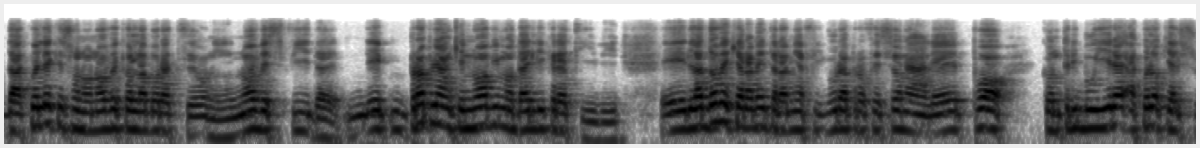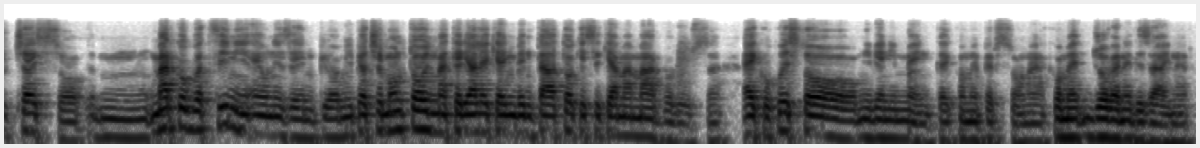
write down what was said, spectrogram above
da quelle che sono nuove collaborazioni, nuove sfide e proprio anche nuovi modelli creativi, e laddove chiaramente la mia figura professionale può contribuire a quello che è il successo. Mm, Marco Guazzini è un esempio, mi piace molto il materiale che ha inventato che si chiama Marvelous. Ecco, questo mi viene in mente come persona, come giovane designer.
